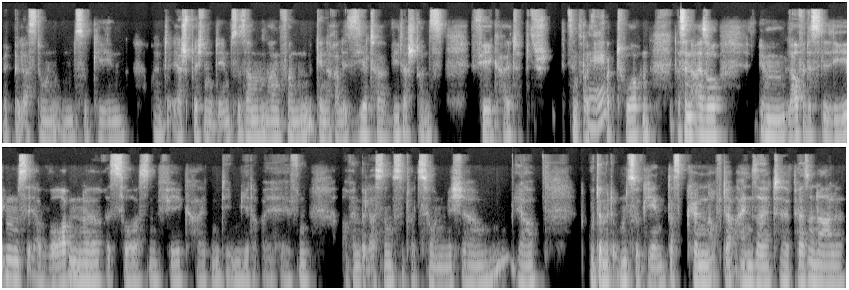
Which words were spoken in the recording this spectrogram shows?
mit Belastungen umzugehen? Und er spricht in dem Zusammenhang von generalisierter Widerstandsfähigkeit beziehungsweise okay. Faktoren. Das sind also im Laufe des Lebens erworbene Ressourcen, Fähigkeiten, die mir dabei helfen, auch in Belastungssituationen mich ähm, ja, gut damit umzugehen. Das können auf der einen Seite personale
